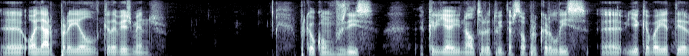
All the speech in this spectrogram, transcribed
eh, olhar para ele cada vez menos. Porque eu, como vos disse, criei na altura Twitter só por Carolice eh, e acabei a ter,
